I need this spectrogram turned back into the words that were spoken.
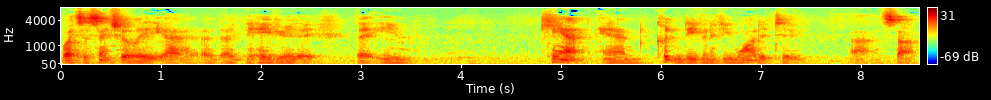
what's essentially uh, a, a, behavior that, that you can't and couldn't even if you wanted to uh, stop.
